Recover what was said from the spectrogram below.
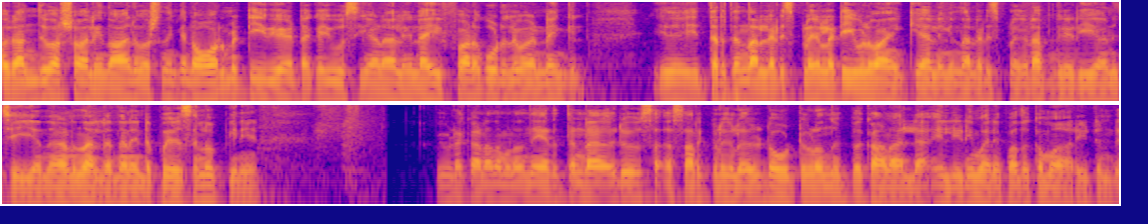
ഒരു അഞ്ച് വർഷം അല്ലെങ്കിൽ നാല് വർഷം നിങ്ങൾക്ക് നോർമൽ ടി വി ആയിട്ടൊക്കെ യൂസ് ചെയ്യണം അല്ലെങ്കിൽ ലൈഫാണ് കൂടുതൽ വേണ്ടതെങ്കിൽ ഇത് ഇത്തരത്തിൽ നല്ല ഡിസ്പ്ലേ ഉള്ള ടി വികൾ വാങ്ങിക്കുക. അല്ലെങ്കിൽ നല്ല ഡിസ്പ്ലേയുടെ അപ്ഗ്രേഡ് ചെയ്യുകയാണ് ചെയ്യുന്നതാണ് നല്ലതെന്നാണ് എന്റെ പേഴ്സണൽ ഒപ്പീനിയൻ ഇപ്പോൾ ഇവിടെ കാണാം നമ്മൾ നേരത്തെ ഉണ്ടായ ഒരു സർക്കിളുകൾ ഒരു ഡോട്ടുകളൊന്നും ഇപ്പോൾ കാണാനില്ല. എൽ ഇ ഡി മാറിയപ്പോൾ അതൊക്കെ മാറിയിട്ടുണ്ട്.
